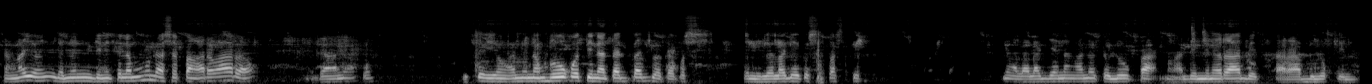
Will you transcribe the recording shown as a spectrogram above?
sa ngayon, ganun, ganito lang muna sa pang-araw-araw. Nagano ako. Ito yung ano ng buko, tinatadtad ko. Tapos, ito, nilalagay ko sa plastic. Yung lalagyan ng ano, to lupa, mga rabbit para bulukin.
